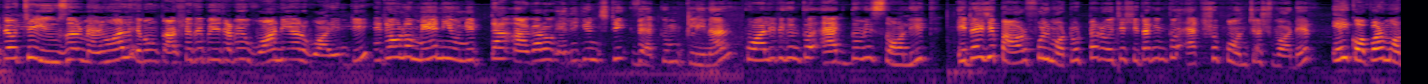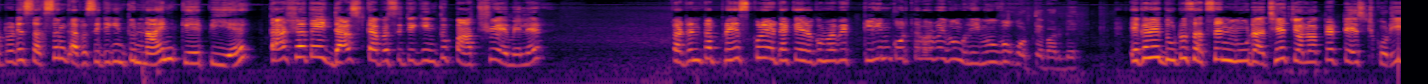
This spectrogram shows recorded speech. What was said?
এটা হচ্ছে ইউজার ম্যানুয়াল এবং তার সাথে পেয়ে যাবে ওয়ান ইয়ার ওয়ারেন্টি এটা হলো মেন ইউনিটটা Agaro elegant stick vacuum cleaner quality কিন্তু একদমই সলিড এটাই যে পাওয়ারফুল মোটরটা রয়েছে সেটা কিন্তু একশো পঞ্চাশ ওয়ার্ডের এই কপার মোটরের সাকশন ক্যাপাসিটি কিন্তু নাইন কেপিএ তার সাথে এই ডাস্ট ক্যাপাসিটি কিন্তু পাঁচশো এম এর। বাটনটা প্রেস করে এটাকে এরকম ভাবে ক্লিন করতে পারবে এবং রিমুভও করতে পারবে। এখানে দুটো সাকশন মুড আছে চলো একটা টেস্ট করি।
